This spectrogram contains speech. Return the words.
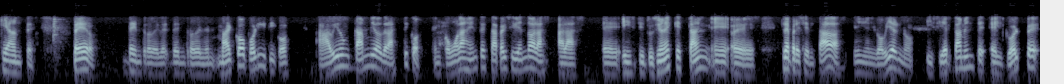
que antes, pero dentro del, dentro del marco político ha habido un cambio drástico en cómo la gente está percibiendo a las, a las eh, instituciones que están eh, eh, representadas en el gobierno y ciertamente el golpe,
